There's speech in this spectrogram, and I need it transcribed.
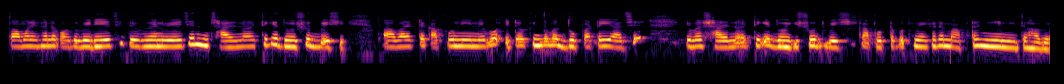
তো আমার এখানে কত বেরিয়েছে? তো এখানে বেরিয়েছে সাড়ে নয় থেকে দুই সুত বেশি। তো আবার একটা কাপড় নিয়ে নেব এটাও কিন্তু আমার দুপাটেই আছে। এবার সাড়ে নয় থেকে দুই সুদ বেশি কাপড়টা প্রথমে এখানে মাপটা নিয়ে নিতে হবে।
